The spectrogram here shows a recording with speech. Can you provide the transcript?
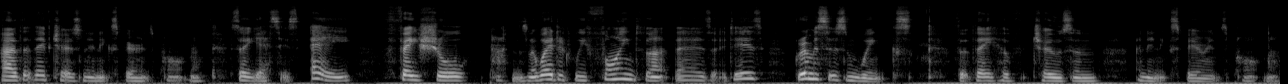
uh, that they've chosen an experienced partner. So yes, it's A, facial patterns. Now where did we find that? There's it is, grimaces and winks, that they have chosen an inexperienced partner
